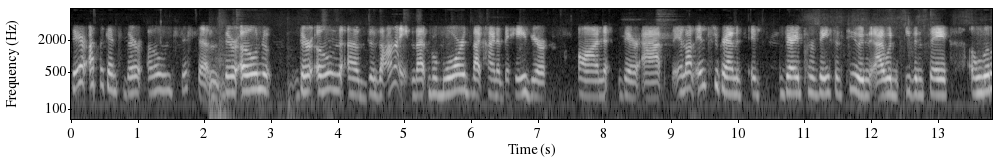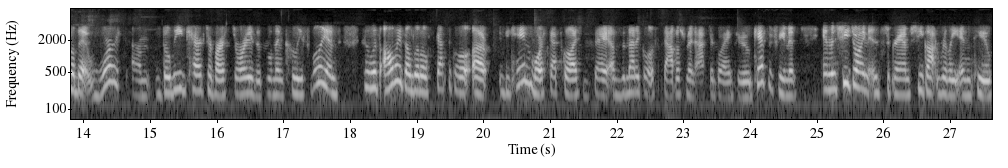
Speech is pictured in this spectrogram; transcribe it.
they're up against their own system, their own their own uh, design that rewards that kind of behavior on their apps and on Instagram. It's, it's very pervasive too, and I would even say a little bit worse. Um, the lead character of our story is this woman, Kelis Williams, who was always a little skeptical, uh, became more skeptical, I should say, of the medical establishment after going through cancer treatment. And when she joined Instagram, she got really into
